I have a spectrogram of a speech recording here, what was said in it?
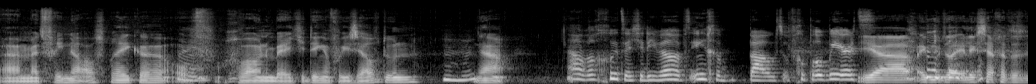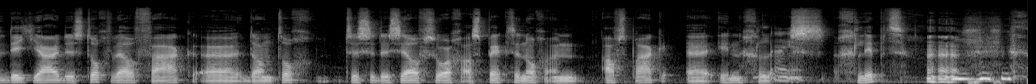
eh, met vrienden afspreken Oh, of gewoon een beetje dingen voor jezelf doen. Mhm. Ja. Nou, wel goed dat je die wel hebt ingebouwd of geprobeerd. ja, ik moet wel eerlijk zeggen dat dit jaar dus toch wel vaak eh, dan toch tussen de zelfzorgaspecten nog een afspraak eh in gl- ja. s- glipt.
